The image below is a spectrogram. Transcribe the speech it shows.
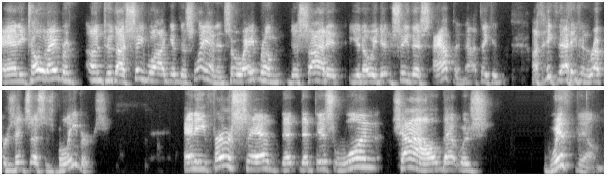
And he told Abram, Unto thy seed will I give this land. And so Abram decided, you know, he didn't see this happen. I think it, I think that even represents us as believers. And he first said that, that this one child that was with them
